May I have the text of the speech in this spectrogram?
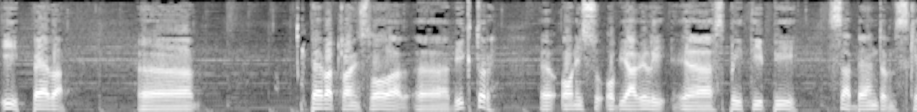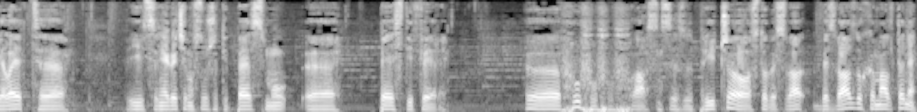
i peva peva Lion Slova Viktor. Oni su objavili split EP sa bandom Skelet i sa njega ćemo slušati pesmu Pestifere. Uh, uh, uh, uh, sam se zapričao, ostao bez, va, bez vazduha, maltene.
